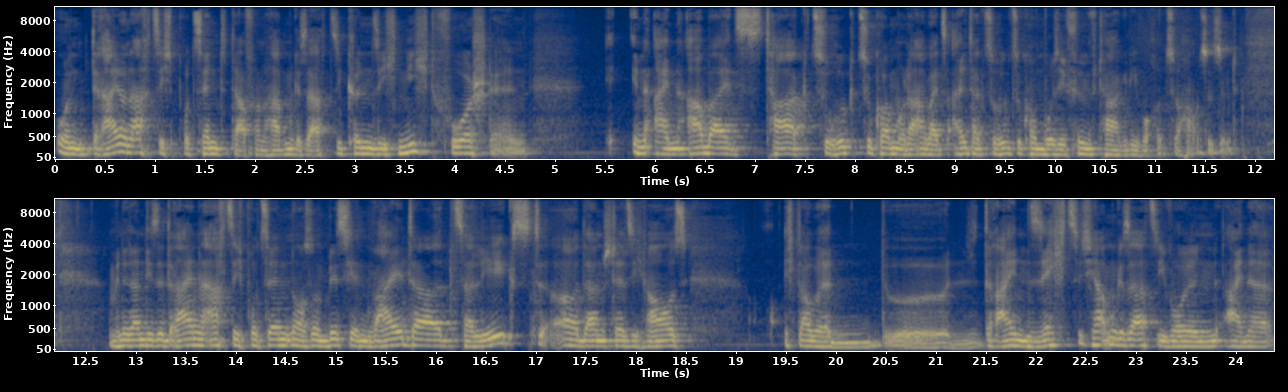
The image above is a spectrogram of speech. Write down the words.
und 83 Prozent davon haben gesagt, sie können sich nicht vorstellen, in einen Arbeitstag zurückzukommen oder Arbeitsalltag zurückzukommen, wo sie fünf Tage die Woche zu Hause sind. Und wenn du dann diese 83 Prozent noch so ein bisschen weiter zerlegst, äh, dann stellt sich raus, ich glaube, 63 haben gesagt, sie wollen eine,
